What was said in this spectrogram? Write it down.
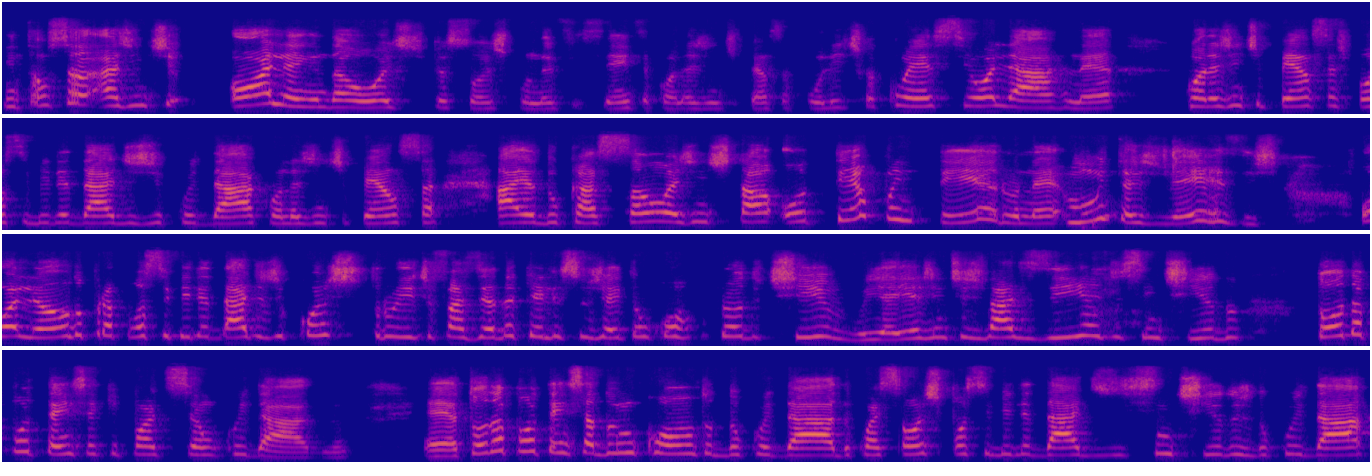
Então, a gente olha ainda hoje as pessoas com deficiência, quando a gente pensa política, com esse olhar, né? Quando a gente pensa as possibilidades de cuidar, quando a gente pensa a educação, a gente está o tempo inteiro, né? Muitas vezes, olhando para a possibilidade de construir, de fazer daquele sujeito um corpo produtivo. E aí a gente esvazia de sentido toda a potência que pode ser um cuidado, é, toda a potência do encontro do cuidado, quais são as possibilidades e sentidos do cuidar,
